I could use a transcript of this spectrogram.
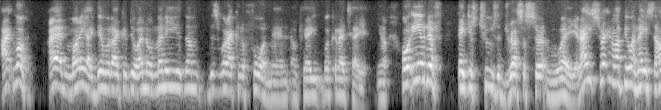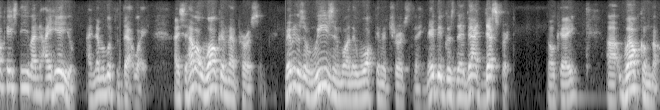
I look, I had money. I did what I could do. I know many of them. This is what I can afford, man. Okay, what can I tell you? You know, or even if they just choose to dress a certain way. And I certain a lot of people, and they say, "Okay, Steve, I, I hear you. I never looked at that way." I said, "How about welcome that person? Maybe there's a reason why they walked in the church thing. Maybe because they're that desperate. Okay, uh, welcome them.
